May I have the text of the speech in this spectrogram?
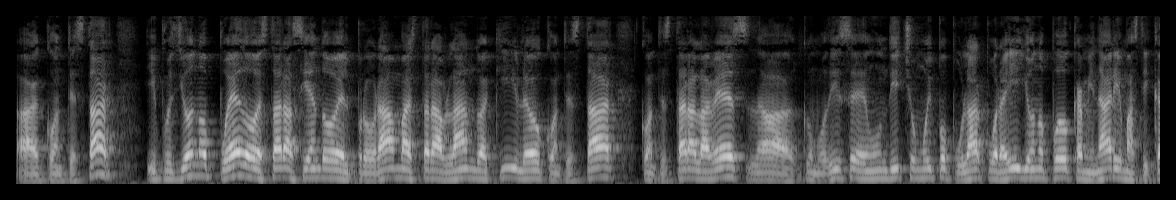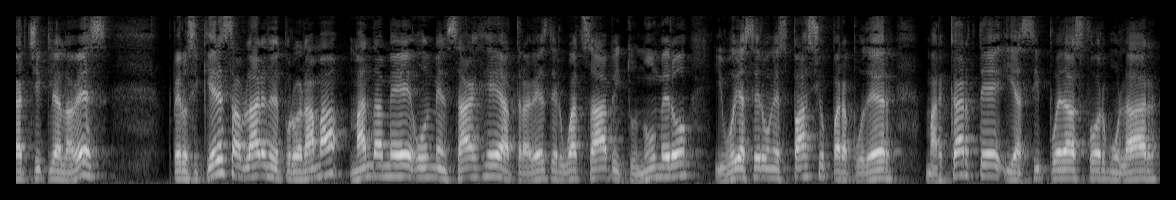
ah, contestar. Y pues yo no puedo estar haciendo el programa, estar hablando aquí y luego contestar, contestar a la vez. Ah, como dice un dicho muy popular por ahí, yo no puedo caminar y masticar chicle a la vez. Pero si quieres hablar en el programa, mándame un mensaje a través del WhatsApp y tu número y voy a hacer un espacio para poder marcarte y así puedas formular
